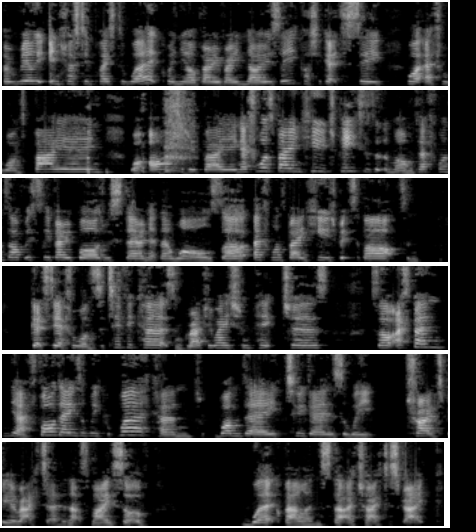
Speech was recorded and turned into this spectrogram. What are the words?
a really interesting place to work when you're very, very nosy because you get to see what everyone's buying, what art are they buying. Everyone's buying huge pieces at the moment. Everyone's obviously very bored with staring at their walls. So everyone's buying huge bits of art and get to see everyone's certificates and graduation pictures. So I spend, yeah, four days a week at work and one day, two days a week trying to be a writer. And that's my sort of work balance that I try to strike.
